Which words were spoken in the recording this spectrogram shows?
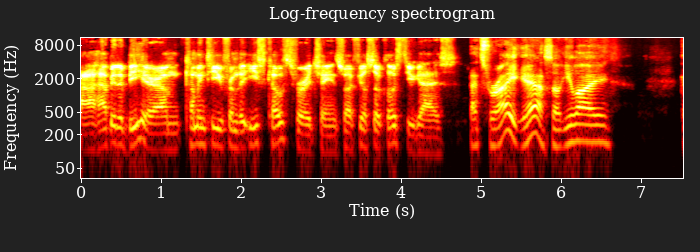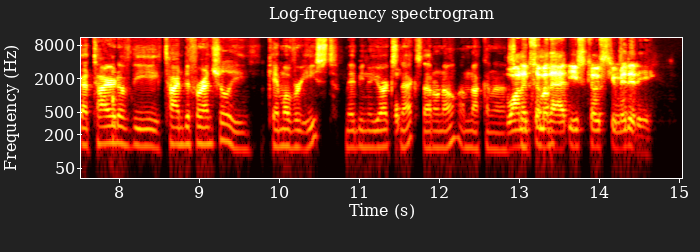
Uh, happy to be here. I'm coming to you from the East Coast for a change, so I feel so close to you guys. That's right. Yeah. So Eli got tired of the time differential. He came over east. Maybe New York's next. I don't know. I'm not gonna Wanted some of that East Coast humidity.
